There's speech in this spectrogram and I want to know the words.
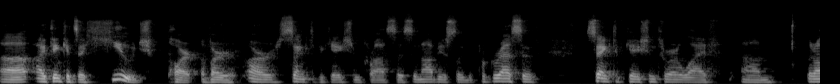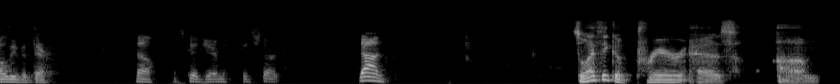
uh, I think it's a huge part of our our sanctification process, and obviously the progressive sanctification through our life. Um, but I'll leave it there. No, that's good, Jeremy. Good start. Don. So I think of prayer as um,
